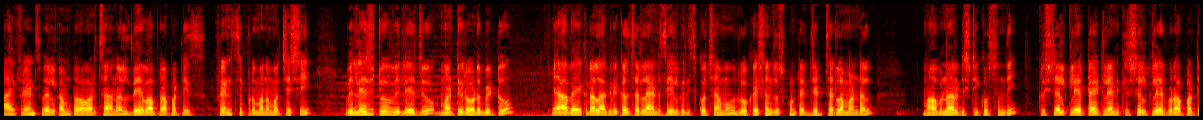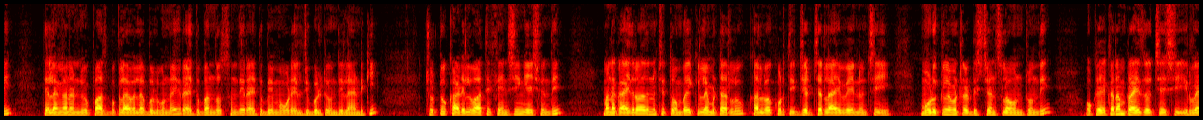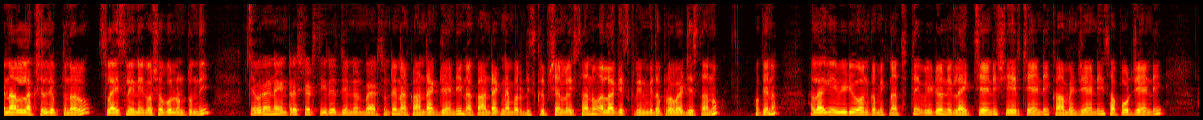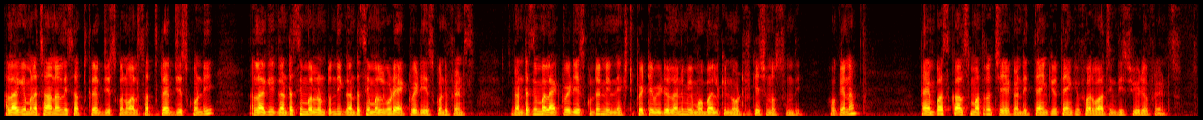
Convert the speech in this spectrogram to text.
Hi friends welcome to our channel Deva properties friends ఇప్పుడు మనం వచ్చేసి విలేజ్ టు విలేజ్ మట్టి రోడ్డు బిట్టు యాభై ఎకరాల అగ్రికల్చర్ ల్యాండ్ సేల్కి తీసుకొచ్చాము. లొకేషన్ చూసుకుంటే జడ్చర్ల మండల్ మహబూబ్నగర్ డిస్టిక్ వస్తుంది. Crystal clear title and crystal clear property Telangana new పాస్బుక్లు అవైలబుల్గా ఉన్నాయి. రైతు బంధు వస్తుంది. రైతు బీమా కూడా ఎలిజిబిలిటీ ఉంది ల్యాండ్కి చుట్టూ కడిల్ వాతి ఫెన్సింగ్ వేసి ఉంది. మనకు హైదరాబాద్ నుంచి తొంభై కిలోమీటర్లు కల్వకుర్తి జడ్చర్ల హైవే నుంచి మూడు కిలోమీటర్ల డిస్టెన్స్లో ఉంటుంది. ఒక ఎకరం ప్రైస్ వచ్చేసి ఇరవై నాలుగు లక్షలు చెప్తున్నారు. స్లైస్లీ నెగోషియబుల్ ఉంటుంది. ఎవరైనా ఇంట్రెస్టెడ్ సీరియస్ జెన్యున్ బయర్స్ ఉంటే నా కాంటాక్ట్ చేయండి. నా కాంటాక్ట్ నెంబర్ డిస్క్రిప్షన్లో ఇస్తాను. అలాగే స్క్రీన్ మీద ప్రొవైడ్ చేస్తాను. ఓకేనా అలాగే వీడియో కనుక మీకు నచ్చితే వీడియోని లైక్ చేయండి షేర్ చేయండి కామెంట్ చేయండి సపోర్ట్ చేయండి. అలాగే మన ఛానల్ని సబ్స్క్రైబ్ చేసుకొని వాళ్ళు సబ్స్క్రైబ్ చేసుకోండి. అలాగే గంట సింబల్ ఉంటుంది. గంట సింబల్ కూడా యాక్టివేట్ చేసుకోండి ఫ్రెండ్స్. గంట సింబల్ యాక్టివేట్ చేసుకుంటే నేను నెక్స్ట్ పెట్టే వీడియోలని మీ మొబైల్కి నోటిఫికేషన్ వస్తుంది. ఓకేనా టైంపాస్ కాల్స్ మాత్రం చేయకండి. Thank you thank you for watching this video friends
